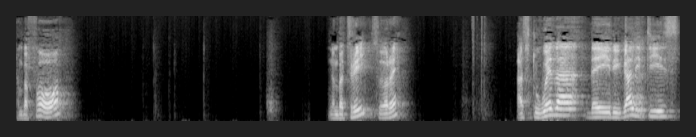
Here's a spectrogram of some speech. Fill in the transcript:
Number four, number three, sorry, as to whether the illegalities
